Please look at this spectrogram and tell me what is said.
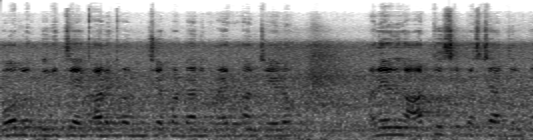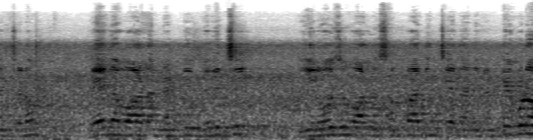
బోర్లు బిగించే కార్యక్రమం చేపట్టడానికి ప్రయత్నాలు చేయడం అదేవిధంగా ఆర్టీసీ బస్ ఛార్జీలు పెంచడం పేదవాళ్ళని నడ్డి విరిచి ఈరోజు వాళ్ళు సంపాదించేదానికంటే కూడా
